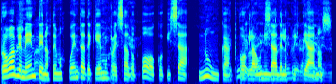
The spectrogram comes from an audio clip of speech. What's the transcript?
probablemente nos demos cuenta de que hemos rezado poco, quizá nunca, por la unidad de los cristianos.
